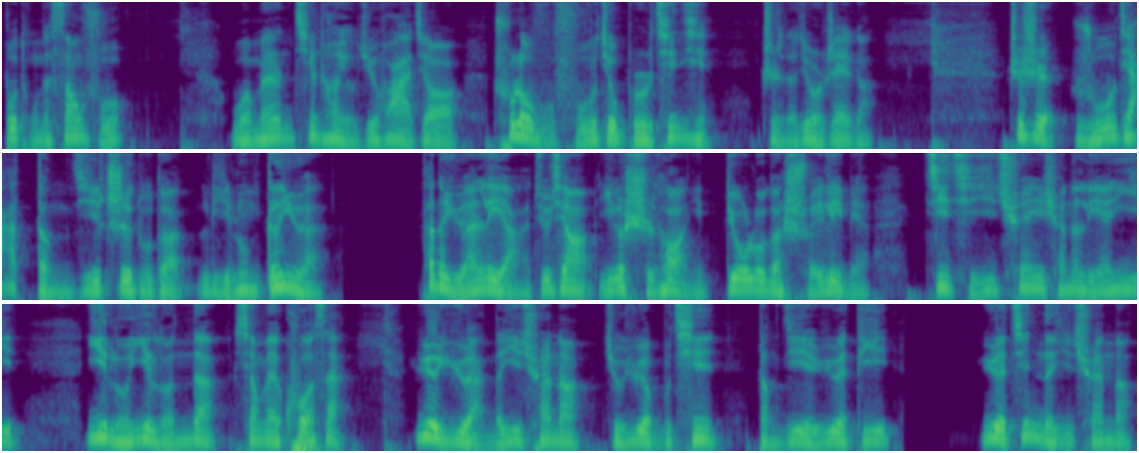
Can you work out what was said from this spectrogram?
不同的丧服。我们经常有句话叫“出了五服就不是亲戚”，指的就是这个。这是儒家等级制度的理论根源。它的原理啊，就像一个石头啊，你丢落到水里面，激起一圈一圈的涟漪，一轮一轮的向外扩散。越远的一圈呢，就越不亲，等级也越低；越近的一圈呢，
